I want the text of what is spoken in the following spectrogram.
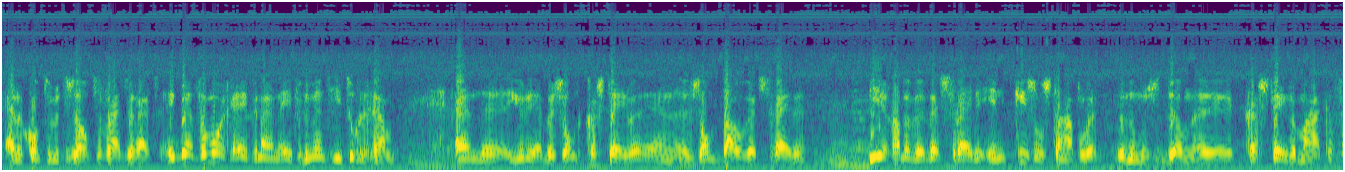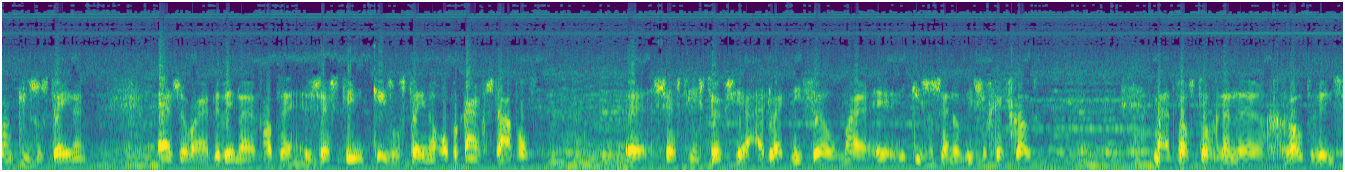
En dan komt er met dezelfde vaart weer uit. Ik ben vanmorgen even naar een evenement hier toe gegaan. En jullie hebben zandkastelen en zandbouwwedstrijden. Hier hadden we wedstrijden in kiezelstapelen. Dat noemen ze dan kastelen maken van kiezelstenen. En zo waren de winnaar had er 16 kiezelstenen op elkaar gestapeld. Eh 16 stuks, ja, het lijkt niet veel, maar eh, die kiezels zijn ook niet zo gek groot. Maar het was toch een eh, grote winst.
